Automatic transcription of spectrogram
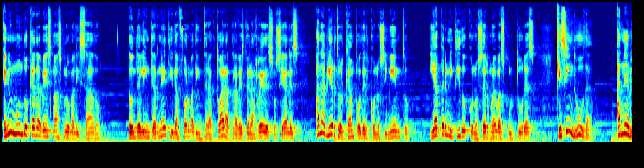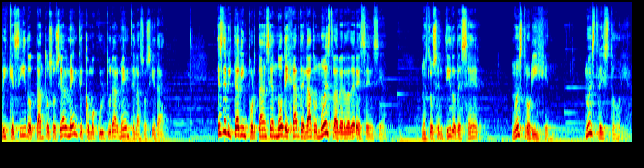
En un mundo cada vez más globalizado, donde el Internet y la forma de interactuar a través de las redes sociales han abierto el campo del conocimiento y ha permitido conocer nuevas culturas que sin duda han enriquecido tanto socialmente como culturalmente la sociedad. Es de vital importancia no dejar de lado nuestra verdadera esencia, nuestro sentido de ser, nuestro origen, nuestra historia,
